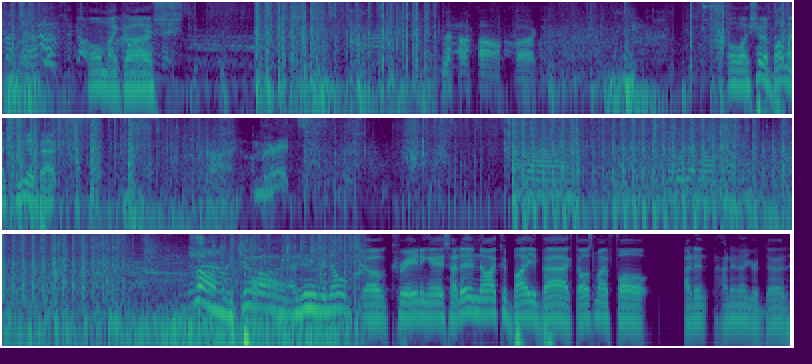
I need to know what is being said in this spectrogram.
Good to go. Oh my You can win gosh. This. Oh, fuck. Oh, I should have bought my teammate back. Ah, I'm hit. Uh, I go grab all on you. Oh my god, I didn't even know. Yo, creating ace. I didn't know I could buy you back. That was my fault. I didn't. I didn't know you were dead.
